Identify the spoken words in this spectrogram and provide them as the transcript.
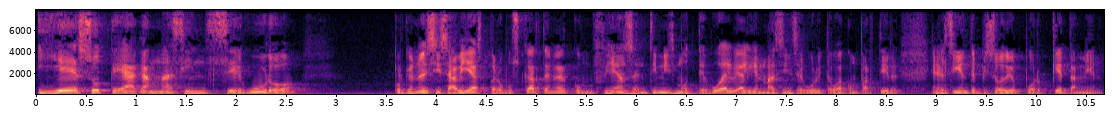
y eso te haga más inseguro porque no sé si sabías, pero buscar tener confianza en ti mismo te vuelve alguien más inseguro y te voy a compartir en el siguiente episodio por qué también.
